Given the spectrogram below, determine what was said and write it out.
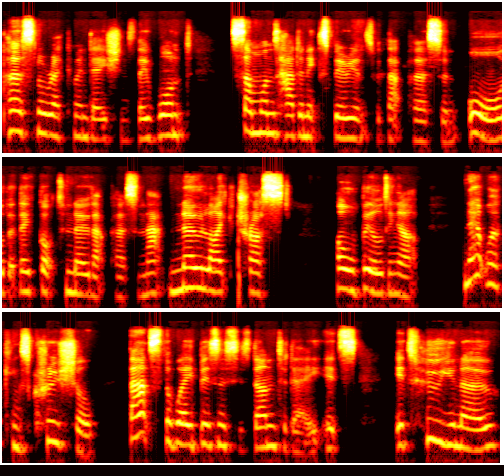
personal recommendations. They want someone's had an experience with that person or that they've got to know that person. That know, like, trust whole building up. Networking's crucial. That's the way business is done today. It's it's who you know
